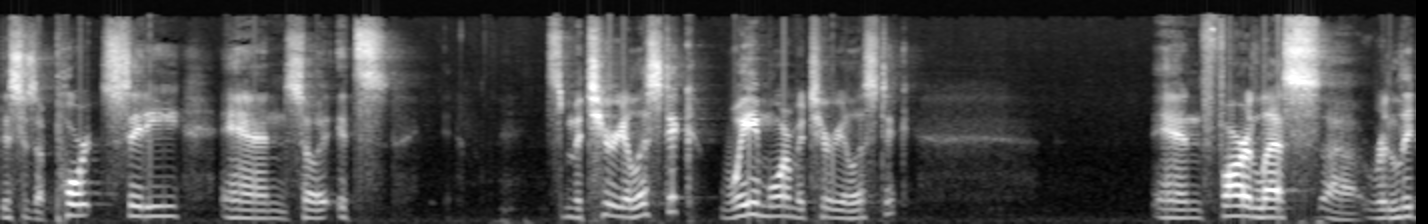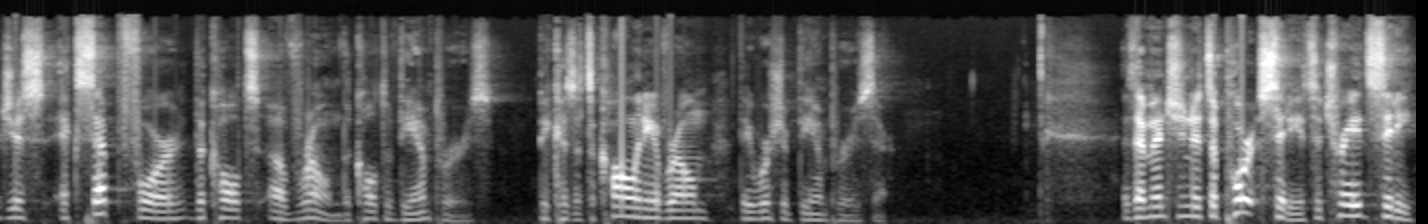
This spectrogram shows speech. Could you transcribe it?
This is a port city, and so it's, it's materialistic, way more materialistic and far less uh, religious, except for the cult of Rome, the cult of the emperors. Because it's a colony of Rome, they worship the emperors there. As I mentioned, it's a port city, it's a trade city.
